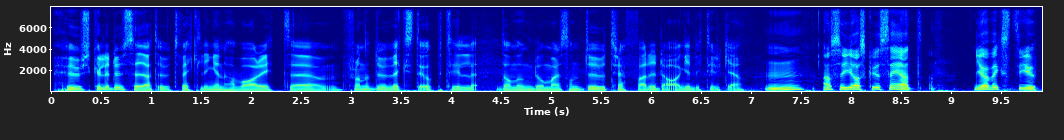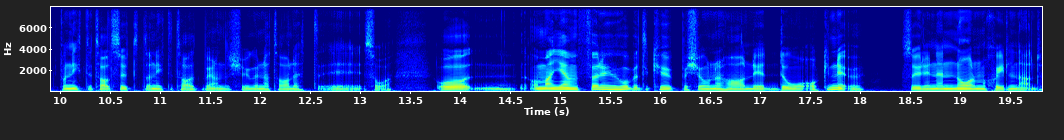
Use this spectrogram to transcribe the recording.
hur skulle du säga att utvecklingen har varit från att du växte upp till de ungdomar som du träffar idag i ditt yrke? Mm, alltså jag skulle säga att jag växte ju upp på 90-talet, slutet av 90-talet, början av 2000-talet i, så. Och om man jämför hur hbtq-personer har det då och nu så är det en enorm skillnad.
